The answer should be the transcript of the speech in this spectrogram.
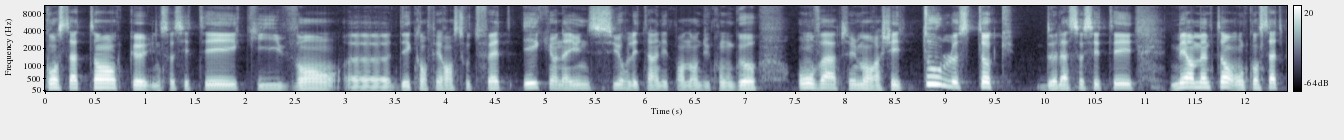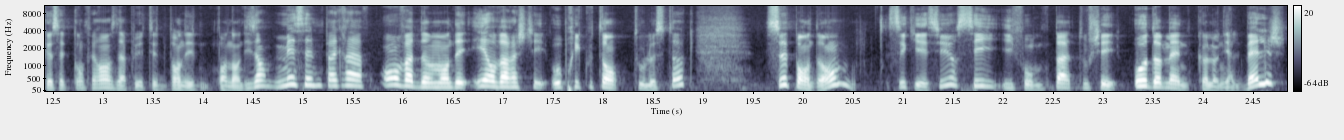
constatant qu'une société qui vend euh, des conférences toutes faites et qu'il y en a une sur l'État indépendant du Congo, on va absolument racheter tout le stock de la société, mais en même temps, on constate que cette conférence n'a plus été vendue pendant 10 ans, mais ce n'est pas grave, on va demander et on va racheter au prix coûtant tout le stock. Cependant, ce qui est sûr, s'il ne faut pas toucher au domaine colonial belge,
